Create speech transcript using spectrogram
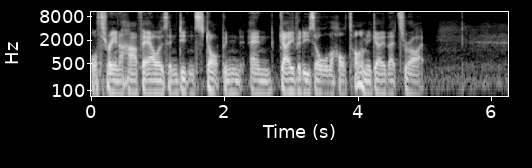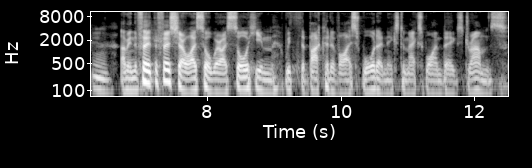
or three and a half hours and didn't stop and, and gave it his all the whole time. You go, that's right. Hmm. I mean, the first, the first show I saw where I saw him with the bucket of ice water next to Max Weinberg's drums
